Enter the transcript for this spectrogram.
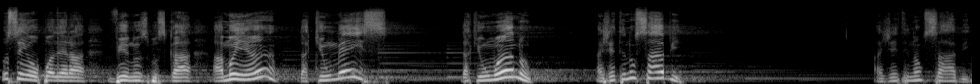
o Senhor poderá vir nos buscar amanhã, daqui a um mês, daqui a um ano. A gente não sabe. A gente não sabe.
